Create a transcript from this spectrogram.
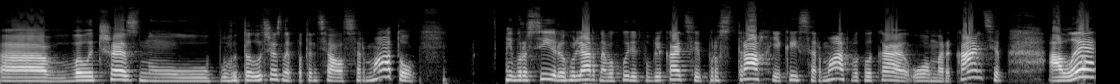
е, величезну, величезний потенціал Сармату. І в Росії регулярно виходять публікації про страх, який Сармат викликає у американців. Але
